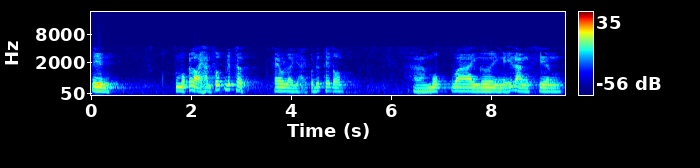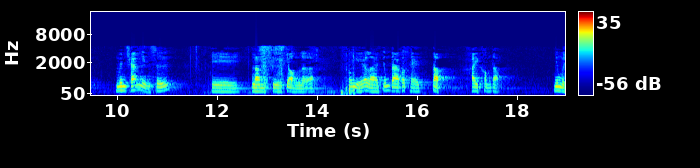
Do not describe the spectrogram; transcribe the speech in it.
tìm một cái loài hạnh phúc đích thực theo lời dạy của đức thế tôn. À, một vài người nghĩ rằng thiền minh sát niệm xứ thì làm sự chọn lựa có nghĩa là chúng ta có thể tập hay không tập. Nhưng mà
